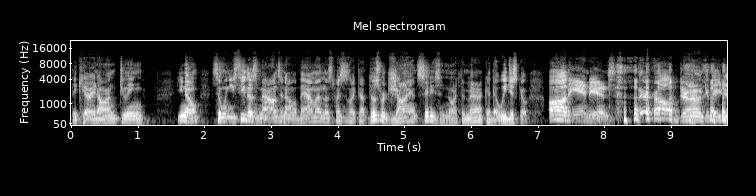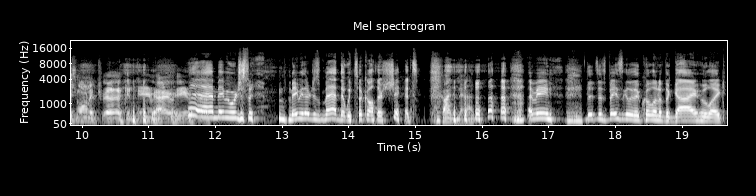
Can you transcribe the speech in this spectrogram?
they carried on doing, you know, so when you see those mounds in Alabama and those places like that, those were giant cities in North America that we just go, oh, the Indians, they're all drunk and they just want a truck and here, here, here. Eh, maybe we're just maybe they're just mad that we took all their shit. kind of mad. I mean, this is basically the equivalent of the guy who like.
